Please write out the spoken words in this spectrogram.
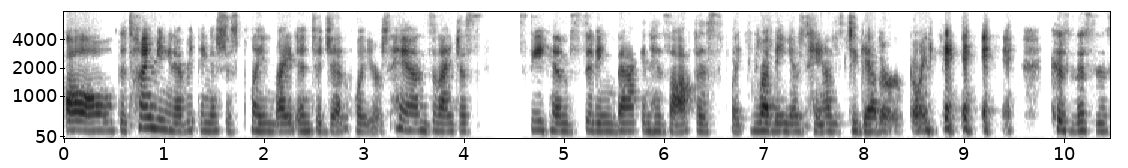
all the timing and everything is just playing right into Jed Hoyer's hands, and I just see him sitting back in his office, like rubbing his hands together, going, because this is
